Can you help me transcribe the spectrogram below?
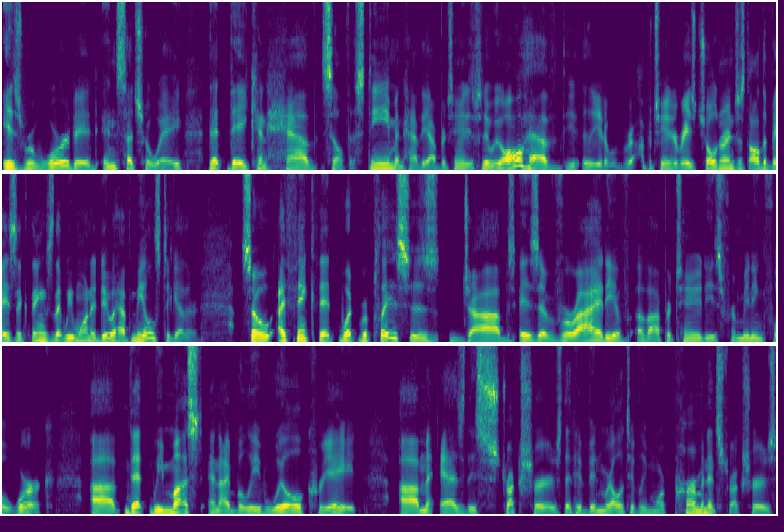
is rewarded in such a way that they can have self-esteem and have the opportunities. So we all have, you know, opportunity to raise children, just all the basic things that we want to do, have meals together. So I think that what replaces jobs is a variety of, of opportunities for meaningful work uh, that we must, and I believe will create um, as these structures that have been relatively more permanent structures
